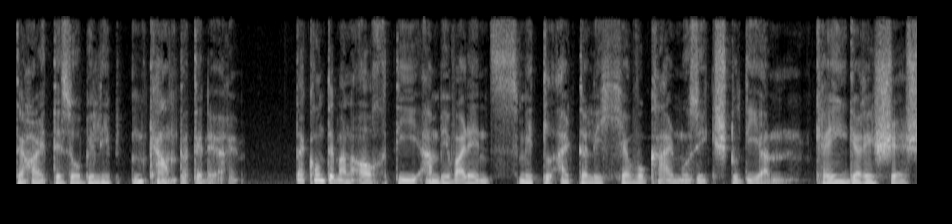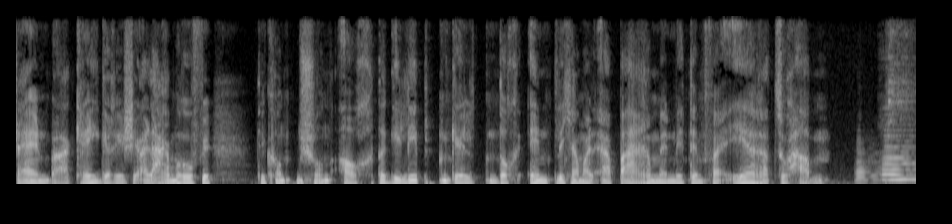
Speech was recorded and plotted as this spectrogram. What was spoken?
der heute so beliebten Countertenöre. Da konnte man auch die Ambivalenz mittelalterlicher Vokalmusik studieren. Kriegerische, scheinbar kriegerische Alarmrufe, die konnten schon auch der Geliebten gelten, doch endlich einmal Erbarmen mit dem Verehrer zu haben. Sonne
